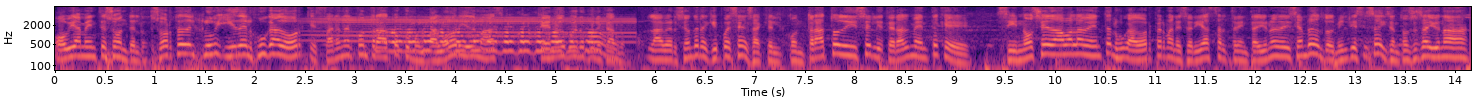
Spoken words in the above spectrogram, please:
obviamente son del resorte del club y del jugador que están en el contrato como el valor y demás que no es bueno publicarlo. La versión del equipo es esa, que el contrato dice literalmente que si no se daba la venta el jugador permanecería hasta el 31 de diciembre del 2016. Entonces hay una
